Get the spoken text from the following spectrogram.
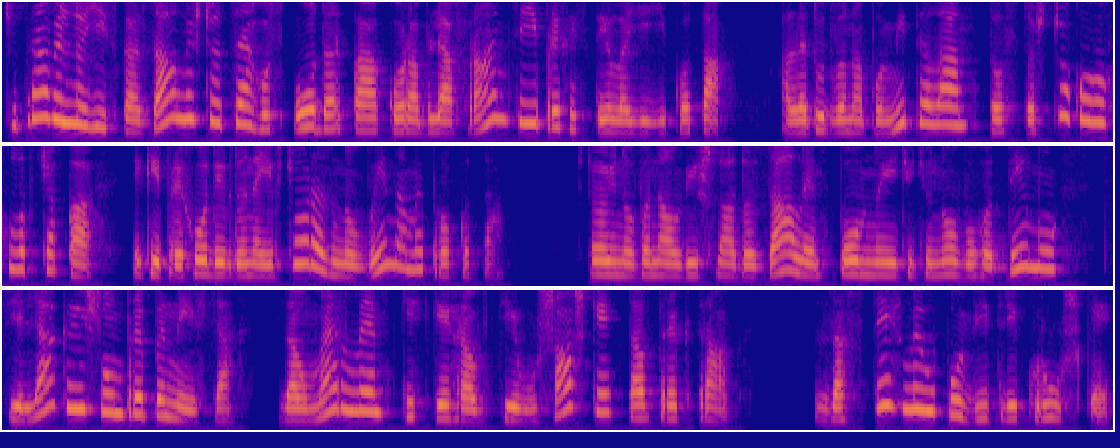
Чи правильно їй сказали, що це господарка корабля Франції прихистила її кота, але тут вона помітила товстощокого хлопчака, який приходив до неї вчора з новинами про кота. Щойно вона увійшла до зали, повної тютюнового диму, всілякий шум припинився, заумерли кістки гравців у шашки та в трик-трак. Застигли у повітрі кружки.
